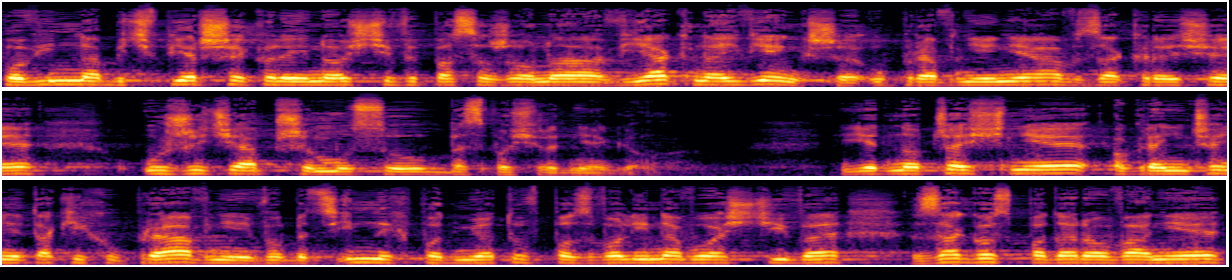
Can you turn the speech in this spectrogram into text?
powinna być w pierwszej kolejności wyposażona w jak największe uprawnienia w zakresie użycia przymusu bezpośredniego. Jednocześnie ograniczenie takich uprawnień wobec innych podmiotów pozwoli na właściwe zagospodarowanie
